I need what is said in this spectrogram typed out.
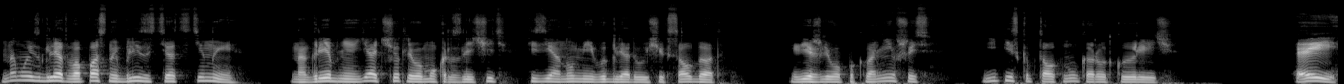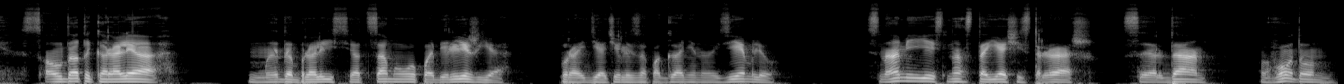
на мой взгляд, в опасной близости от стены. На гребне я отчетливо мог различить физиономии выглядывающих солдат. Вежливо поклонившись, епископ толкнул короткую речь. «Эй, солдаты короля! Мы добрались от самого побережья, пройдя через опоганенную землю. С нами есть настоящий страж, Сэр Дан, вот он,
